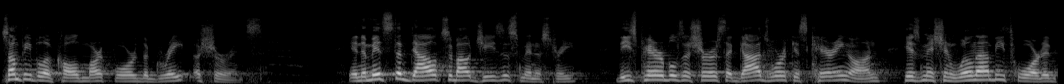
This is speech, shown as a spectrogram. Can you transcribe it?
Some people have called Mark 4 the great assurance. In the midst of doubts about Jesus' ministry, these parables assure us that God's work is carrying on. His mission will not be thwarted.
